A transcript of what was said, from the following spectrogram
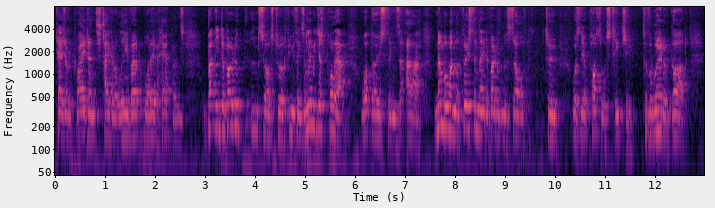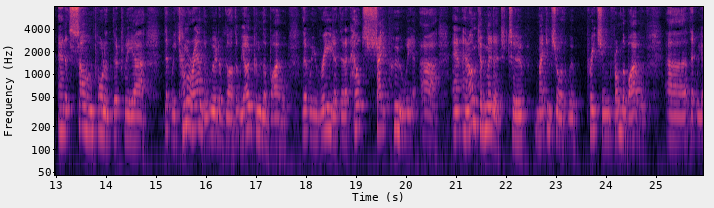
casual acquaintance, take it or leave it, whatever happens. But they devoted themselves to a few things. And let me just pull out what those things are. Number one, the first thing they devoted themselves to was the apostles' teaching, to the Word of God. And it's so important that we uh, that we come around the Word of God, that we open the Bible, that we read it, that it helps shape who we are. And, and I'm committed to making sure that we're preaching from the Bible, uh, that we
